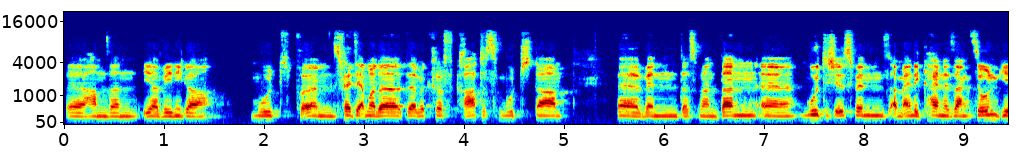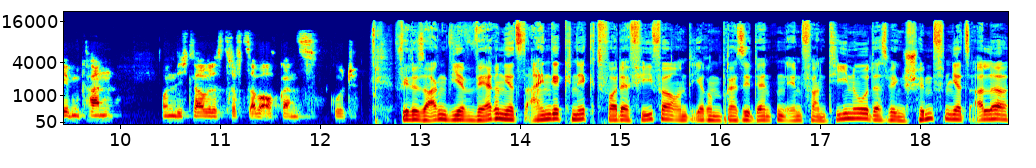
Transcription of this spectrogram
äh, haben dann eher weniger Mut. Ähm, es fällt ja immer der, der Begriff Gratismut da äh, wenn, dass man dann äh, mutig ist, wenn es am Ende keine Sanktionen geben kann. Und ich glaube, das trifft es aber auch ganz gut. Viele sagen, wir wären jetzt eingeknickt vor der FIFA und ihrem Präsidenten Infantino. Deswegen schimpfen jetzt alle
